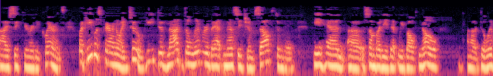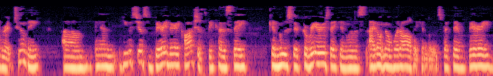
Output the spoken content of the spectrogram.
high security clearance. But he was paranoid too. He did not deliver that message himself to me. He had uh, somebody that we both know uh, deliver it to me, um, and he was just very, very cautious because they can lose their careers. They can lose, I don't know what all they can lose, but they're very,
